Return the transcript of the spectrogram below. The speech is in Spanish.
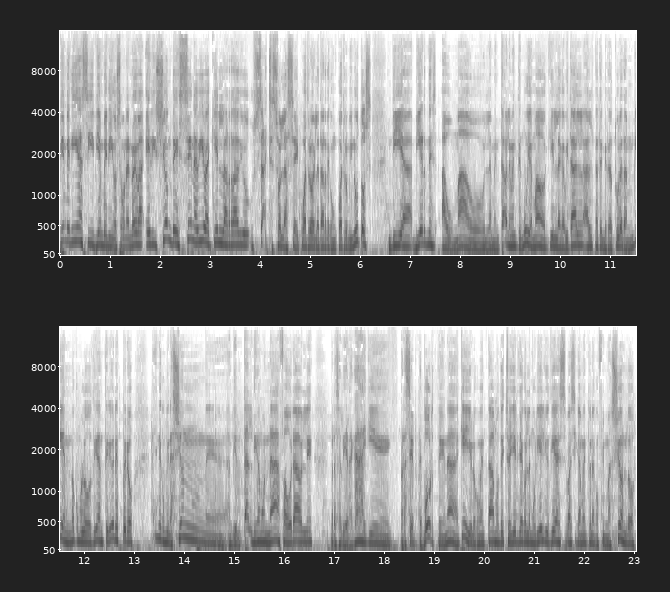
Bienvenidas y bienvenidos a una nueva edición de Escena Viva aquí en la radio USACH. Son las 4 eh, de la tarde con 4 minutos. Día viernes ahumado, lamentablemente muy amado aquí en la capital. Alta temperatura también, no como los días anteriores, pero hay una combinación eh, ambiental, digamos, nada favorable para salir a la calle, para hacer deporte, nada aquello. Lo comentábamos, de hecho, ayer ya con la Muriel y hoy día es básicamente una confirmación. Los,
